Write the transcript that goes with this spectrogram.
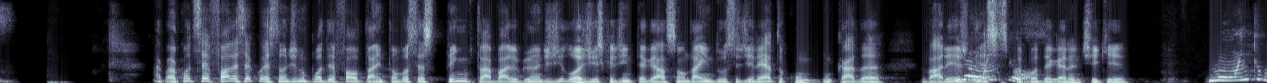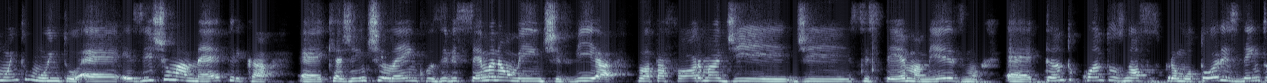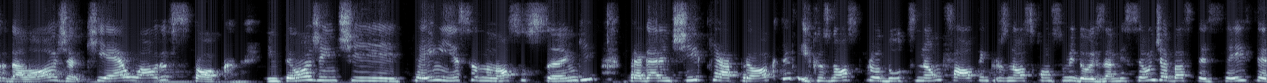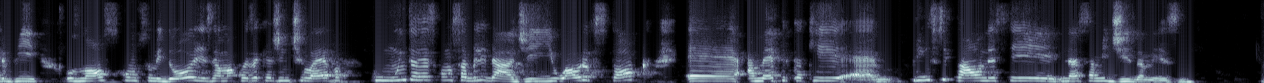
Agora, quando você fala essa questão de não poder faltar, então vocês têm um trabalho grande de logística, de integração da indústria direto com, com cada varejo muito. desses para poder garantir que. Muito, muito, muito. É, existe uma métrica é, que a gente lê, inclusive, semanalmente via plataforma de, de sistema mesmo, é, tanto quanto os nossos promotores dentro da loja, que é o out of stock. Então, a gente tem isso no nosso sangue para garantir que a Procter e que os nossos produtos não faltem para os nossos consumidores. A missão de abastecer e servir os nossos consumidores é uma coisa que a gente leva com muita responsabilidade. E o out of stock é a métrica que é principal nesse, nessa medida mesmo.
